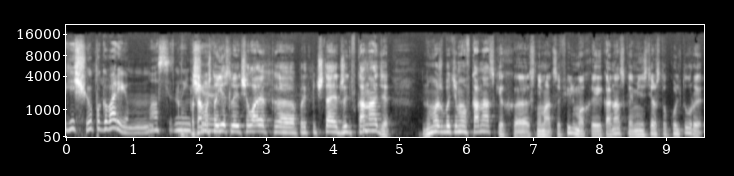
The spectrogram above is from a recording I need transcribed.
еще поговорим. У нас нынче... Потому что если человек э, предпочитает жить в Канаде, Ну, может быть, ему в канадских э, сниматься фильмах, и канадское Министерство культуры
